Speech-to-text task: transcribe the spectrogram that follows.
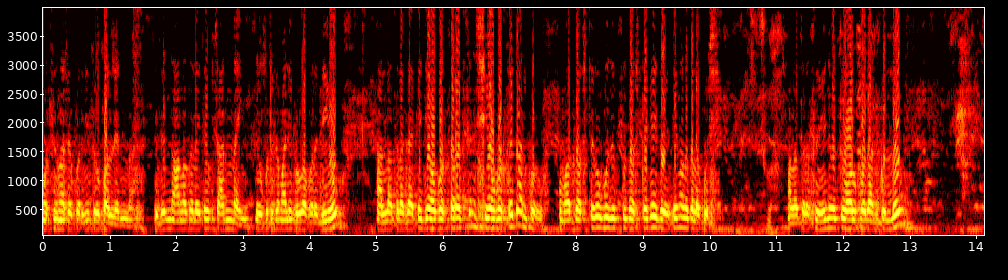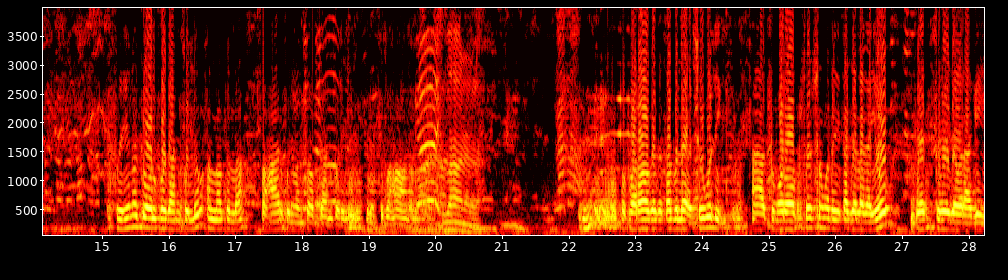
মসজিদ মাসা করে দিতেও পারলেন না এই জন্য আল্লাহ তালা এটা চান নাই যে কোটি টাকার মালিক হওয়া করে দিও আল্লাহ তালা যাকে যে অবস্থা রাখছেন সেই অবস্থায় দান করো তোমার দশ টাকা উপযুক্ত দশ টাকাই দেয় তাই আল্লাহ তালা খুশি আল্লাহ তালা একটু অল্প দান করলেও সহিনত অল্প দান করলেও আল্লাহ তাল্লাহ পাহাড় পরিমাণ সব দান করে সুবাহান সুবাহান তোমার অবসর সময়টাকে কাজে লাগাইও ব্যস্ত হয়ে যাওয়ার আগেই।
